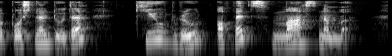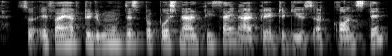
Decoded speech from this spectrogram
proportional to the cube root of its mass number. So if I have to remove this proportionality sign I have to introduce a constant.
